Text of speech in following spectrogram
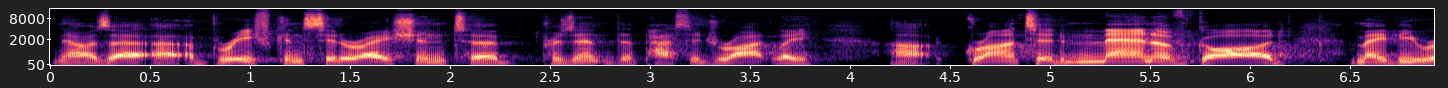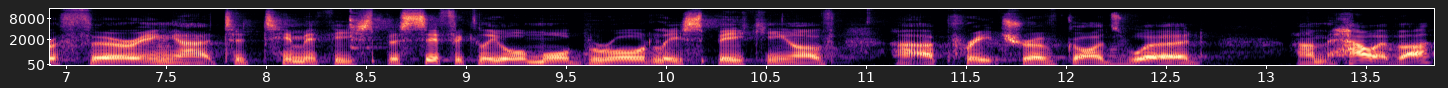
Now, as a, a brief consideration to present the passage rightly, uh, granted, man of God may be referring uh, to Timothy specifically, or more broadly speaking of uh, a preacher of God's word. Um, however,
